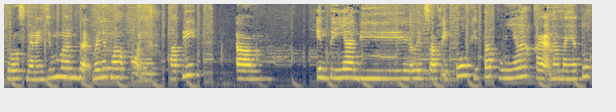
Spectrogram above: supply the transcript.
terus manajemen, banyak banget pokoknya. Tapi um, intinya di lead self itu kita punya kayak namanya tuh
